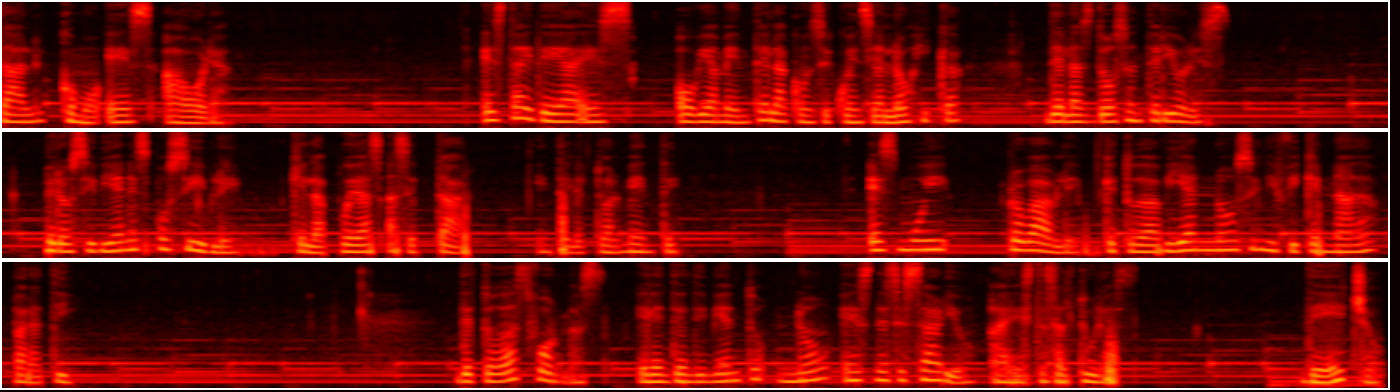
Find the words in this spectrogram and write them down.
tal como es ahora. Esta idea es obviamente la consecuencia lógica de las dos anteriores. Pero si bien es posible que la puedas aceptar intelectualmente, es muy probable que todavía no signifique nada para ti. De todas formas, el entendimiento no es necesario a estas alturas. De hecho,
